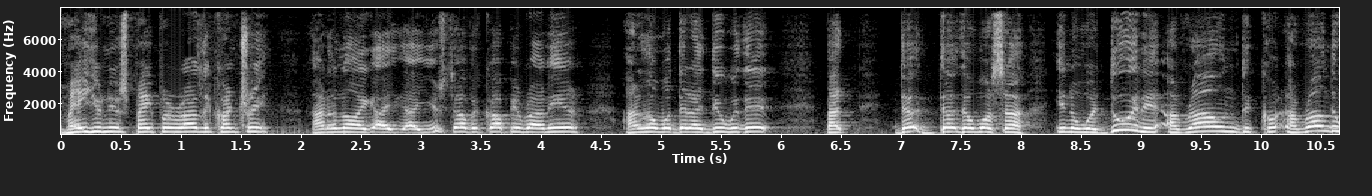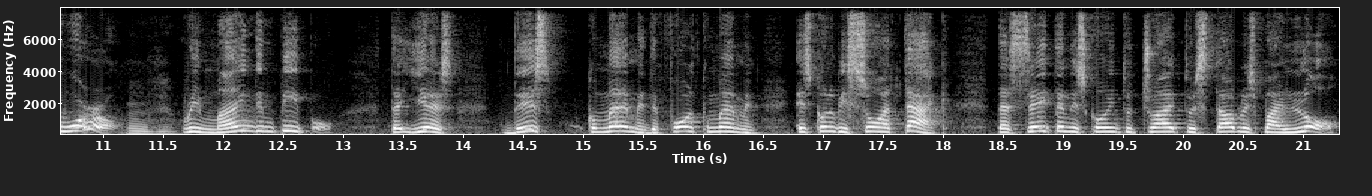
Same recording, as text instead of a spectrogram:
major newspaper around the country. I don't know. I, I, I used to have a copy around here. I don't know what did I do with it, but there, there, there was a, you know, we're doing it around the around the world, mm-hmm. reminding people that yes, this commandment, the fourth commandment, is going to be so attacked that Satan is going to try to establish by law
